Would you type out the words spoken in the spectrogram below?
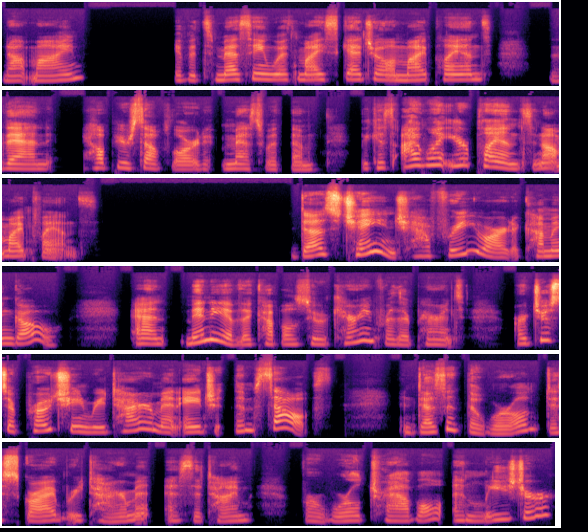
not mine. If it's messing with my schedule and my plans, then help yourself, Lord, mess with them because I want your plans, not my plans. Does change how free you are to come and go. And many of the couples who are caring for their parents are just approaching retirement age themselves. And doesn't the world describe retirement as the time for world travel and leisure?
